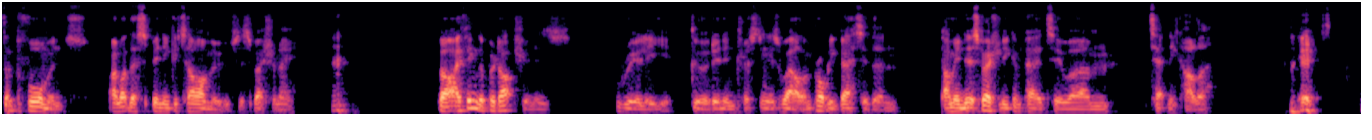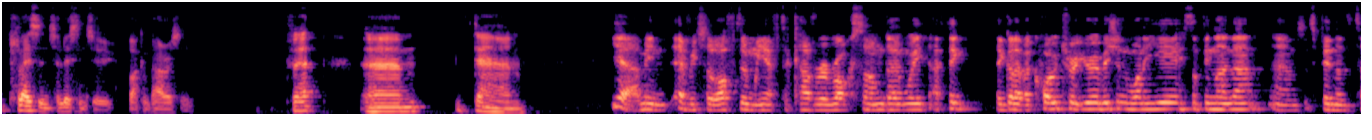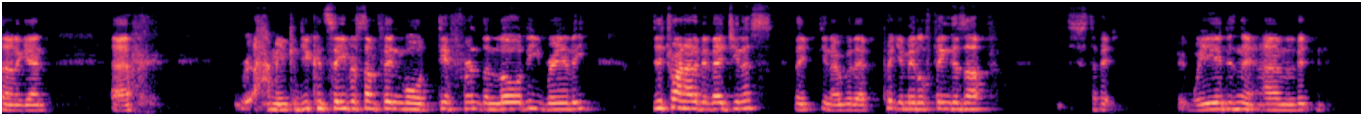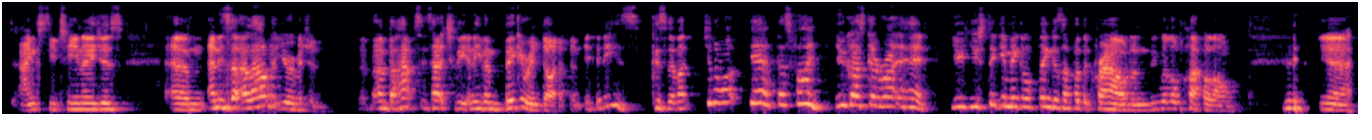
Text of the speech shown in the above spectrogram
the performance. I like their spinny guitar moves, especially. but I think the production is really good and interesting as well, and probably better than, I mean, especially compared to um, Technicolor. It's pleasant to listen to by comparison. Fair. Um, Dan. Yeah, I mean, every so often we have to cover a rock song, don't we? I think they've got to have a quota at Eurovision one a year, something like that. Um, so it's Finland's turn again. Uh, I mean, could you conceive of something more different than Lordi, really? Just try and add a bit of edginess. They, you know, with their put your middle fingers up. It's just a bit, bit weird, isn't it? Um, a bit angsty teenagers. Um, and is that allowed at Eurovision? And perhaps it's actually an even bigger indictment if it is, because they're like, "Do you know what? Yeah, that's fine. You guys go right ahead. You you stick your middle fingers up at the crowd, and we'll all clap along." yeah.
